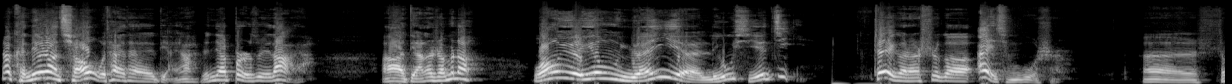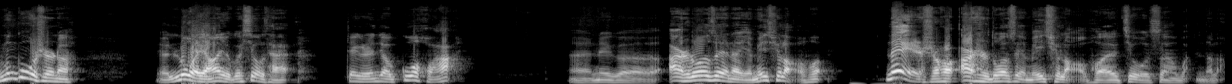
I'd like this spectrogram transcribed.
那肯定让乔五太太点呀，人家辈儿最大呀，啊，点了什么呢？王月英原夜留邪记，这个呢是个爱情故事，呃，什么故事呢？呃，洛阳有个秀才，这个人叫郭华，呃，那个二十多岁呢也没娶老婆，那时候二十多岁没娶老婆就算晚的了。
